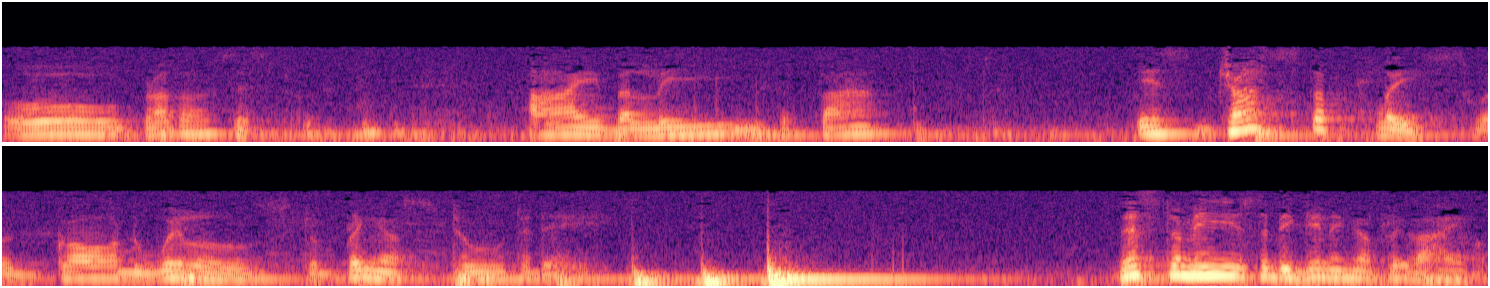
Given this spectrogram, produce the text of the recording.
Oh, brother, sister, I believe that that is just the place where God wills to bring us to today. This to me is the beginning of revival.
